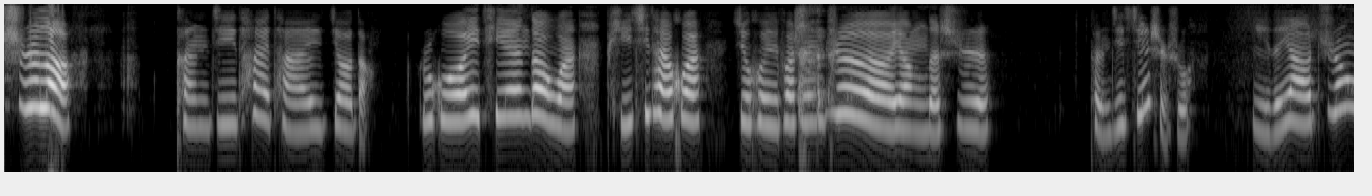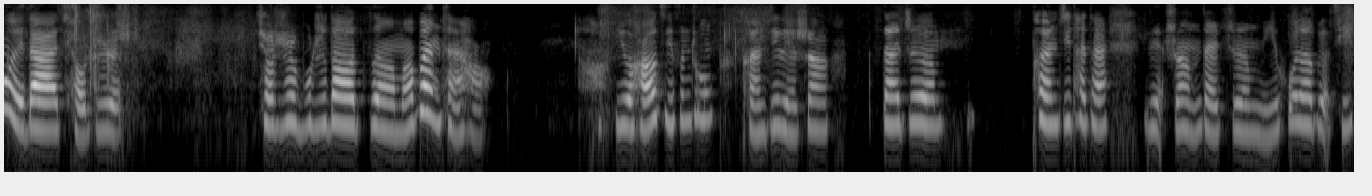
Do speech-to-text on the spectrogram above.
失了。”肯基太太叫道：“如果一天到晚脾气太坏，就会发生这样的事。”肯基先生说：“你的药真伟大，乔治。”乔治不知道怎么办才好。有好几分钟，克兰基脸上带着克兰基太太脸上带着迷惑的表情，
